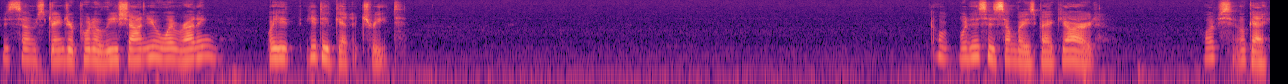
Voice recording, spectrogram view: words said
Just some stranger put a leash on you and went running. Well, he, he did get a treat. Oh, what is this? Somebody's backyard. Whoops. Okay.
